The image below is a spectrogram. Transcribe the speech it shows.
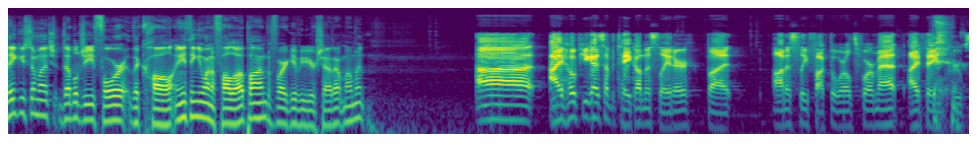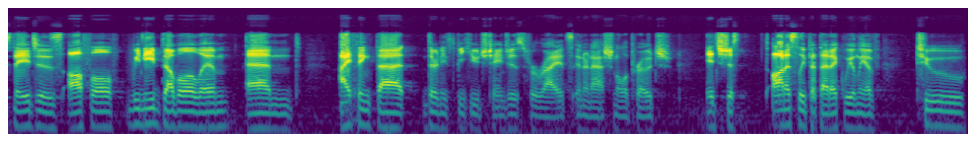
thank you so much, Double G, for the call. Anything you want to follow up on before I give you your shout out moment? Uh, I hope you guys have a take on this later, but honestly, fuck the world's format. I think group stage is awful. We need double elim, and I think that there needs to be huge changes for Riot's international approach. It's just honestly pathetic. We only have two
